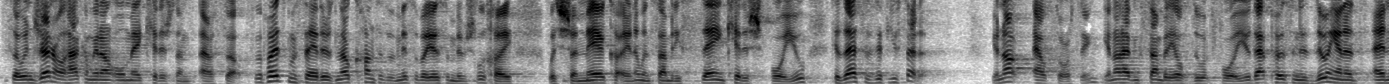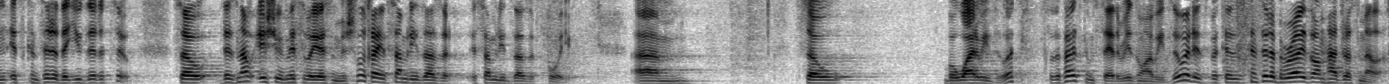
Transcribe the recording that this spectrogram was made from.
So in general, how come we don't all make kiddush them ourselves? So the place can say there's no concept of mitzvah yosem with shomea k'oneh when somebody's saying kiddush for you, because that's as if you said it. You're not outsourcing. You're not having somebody else do it for you. That person is doing it, and it's considered that you did it too. So there's no issue of mitzvah yosem if somebody does it. If somebody does it for you. Um, so but why do we do it? So the poskim say the reason why we do it is because it's considered b'roivam hadras melech.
